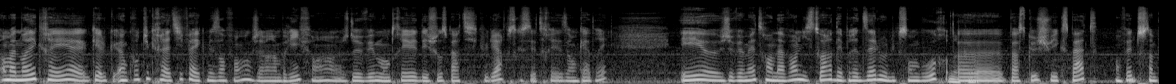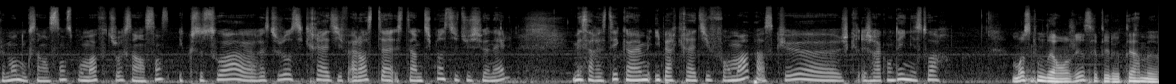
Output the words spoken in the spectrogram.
on m'a demandé de créer un contenu créatif avec mes enfants. Donc j'avais un brief, hein. je devais montrer des choses particulières parce que c'est très encadré. Et euh, je vais mettre en avant l'histoire des bretzels au Luxembourg euh, parce que je suis expat, en fait, tout simplement. Donc, c'est un sens pour moi. Il faut toujours que ça ait un sens et que ce soit reste toujours aussi créatif. Alors, c'était un petit peu institutionnel, mais ça restait quand même hyper créatif pour moi parce que je, racontais une histoire. Moi, ce qui me dérangeait, c'était le terme,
